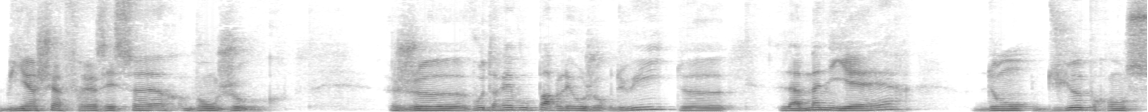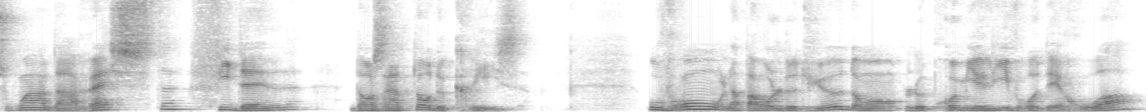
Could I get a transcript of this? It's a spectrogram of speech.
Bien chers frères et sœurs, bonjour. Je voudrais vous parler aujourd'hui de la manière dont Dieu prend soin d'un reste fidèle dans un temps de crise. Ouvrons la parole de Dieu dans le premier livre des rois,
